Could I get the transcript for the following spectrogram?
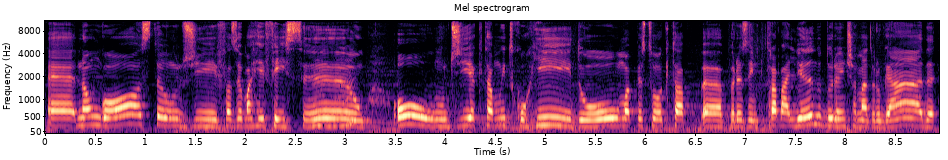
é, não gostam de fazer uma refeição, ou um dia que está muito corrido, ou uma pessoa que está, por exemplo, trabalhando durante a madrugada.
